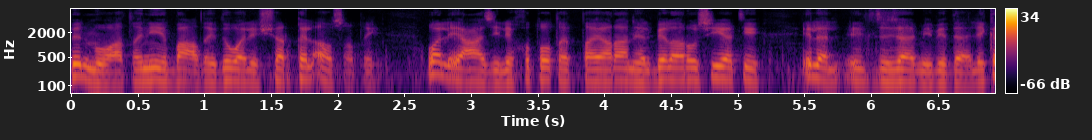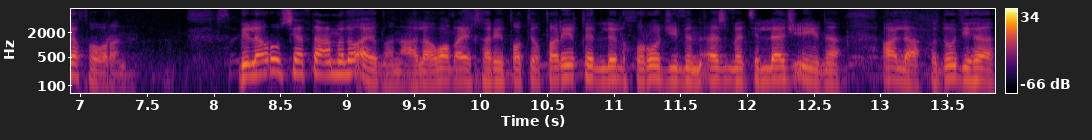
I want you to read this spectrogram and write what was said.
من مواطني بعض دول الشرق الأوسط والإعاز لخطوط الطيران البيلاروسية إلى الالتزام بذلك فورا. بيلاروسيا تعمل أيضا على وضع خريطة طريق للخروج من أزمة اللاجئين على حدودها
